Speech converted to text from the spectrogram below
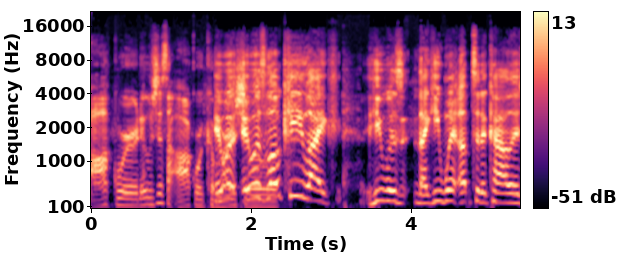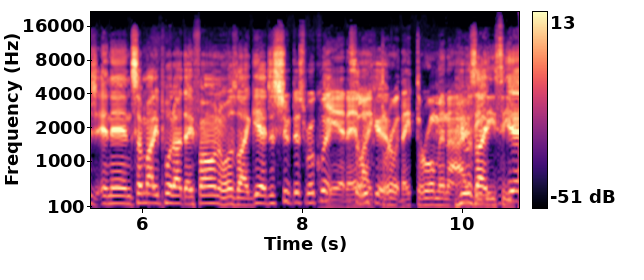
awkward. It was just an awkward It commercial. was it was low key like he was like he went up to the college and then somebody pulled out their phone and was like, yeah, just shoot this real quick. Yeah, they so like can- threw they threw him in the He was like, ICDC yeah,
